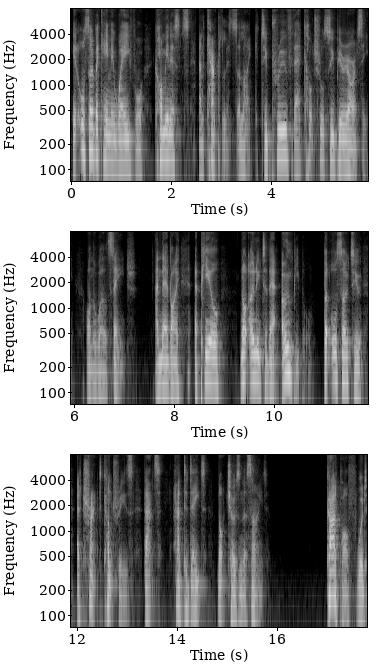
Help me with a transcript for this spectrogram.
It also became a way for communists and capitalists alike to prove their cultural superiority on the world stage, and thereby appeal not only to their own people, but also to attract countries that had to date not chosen a side. Karpov would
